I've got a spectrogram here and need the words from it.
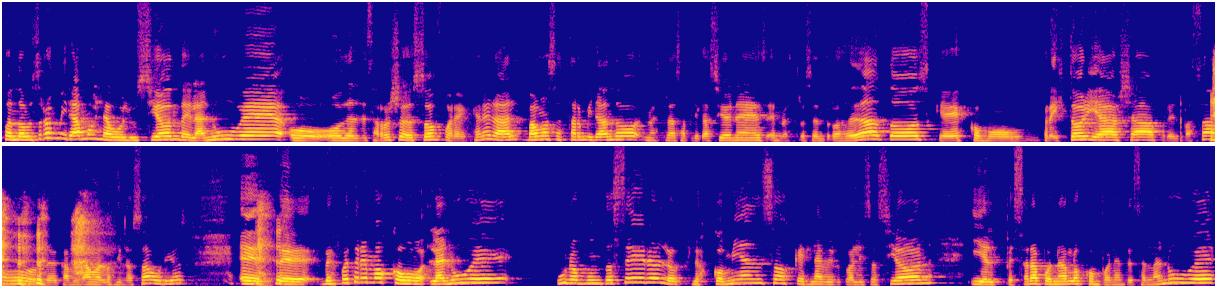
cuando nosotros miramos la evolución de la nube o, del desarrollo de software en general, vamos a estar mirando nuestras aplicaciones en nuestros centros de datos, que es como prehistoria ya por el pasado, donde caminaban los dinosaurios. Este, después tenemos como la nube 1.0, los comienzos, que es la virtualización y el empezar a poner los componentes en la nube.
